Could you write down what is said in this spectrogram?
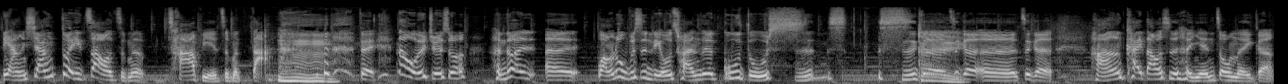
两相对照，怎么差别这么大？嗯，对，那我就觉得说，很多人呃，网络不是流传这个孤独十十十个这个呃这个。好像开刀是很严重的一个，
